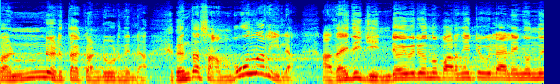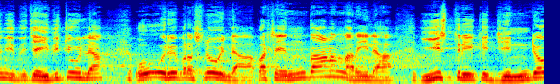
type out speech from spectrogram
കണ്ണെടുത്താൽ കണ്ടുകൂടുന്നില്ല. എന്താ സംഭവം എന്നറിയില്ല അതായത് ജിൻഡോ ഇവരൊന്നും പറഞ്ഞിട്ടുമില്ല അല്ലെങ്കിൽ ഒന്നും ഇത് ചെയ്തിട്ടുമില്ല ഒരു പ്രശ്നവുമില്ല. പക്ഷെ എന്താണെന്നറിയില്ല. ഈ സ്ത്രീക്ക് ജിൻഡോ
